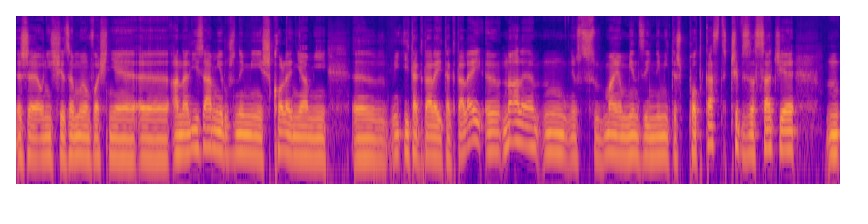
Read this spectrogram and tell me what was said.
że oni się zajmują właśnie e, analizami, różnymi szkoleniami e, i tak dalej, i tak dalej. E, no ale mm, mają między innymi też podcast, czy w zasadzie mm,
